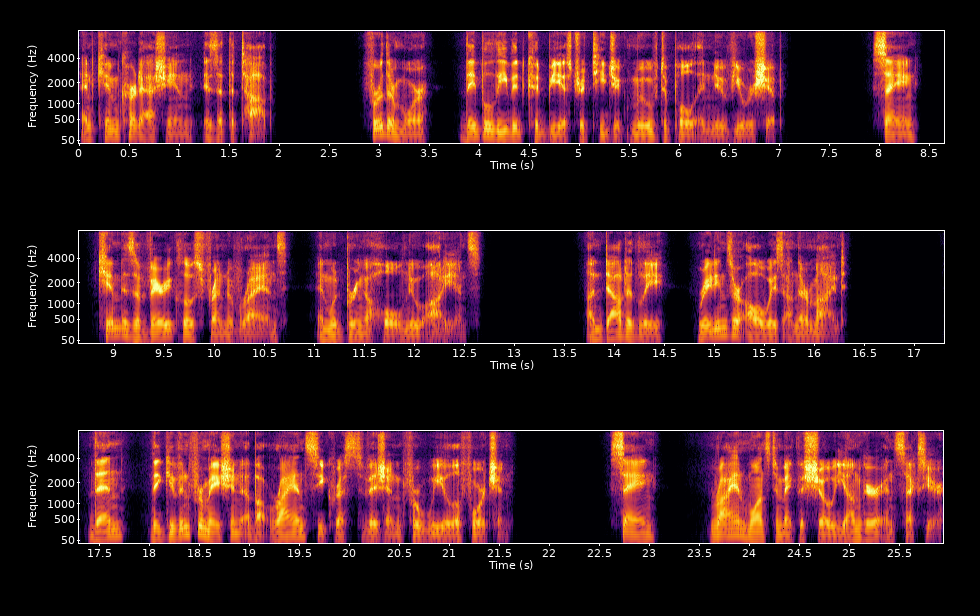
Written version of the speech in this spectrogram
and Kim Kardashian is at the top. Furthermore, they believe it could be a strategic move to pull in new viewership, saying, Kim is a very close friend of Ryan's and would bring a whole new audience. Undoubtedly, ratings are always on their mind. Then, they give information about Ryan Seacrest's vision for Wheel of Fortune, saying, Ryan wants to make the show younger and sexier.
